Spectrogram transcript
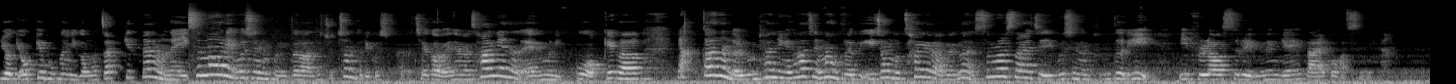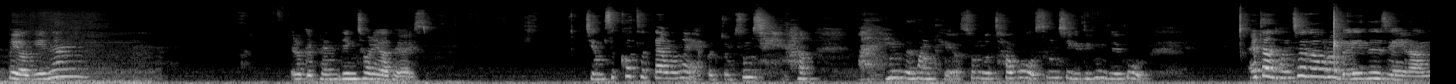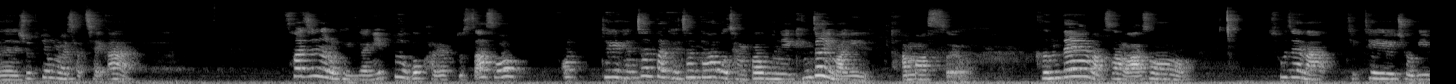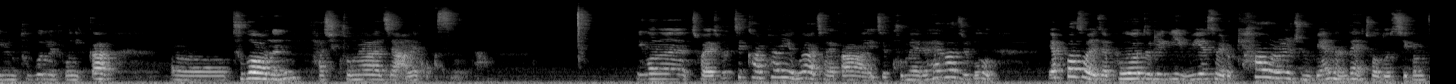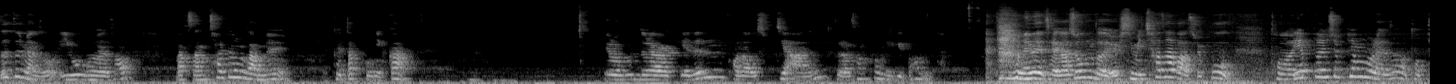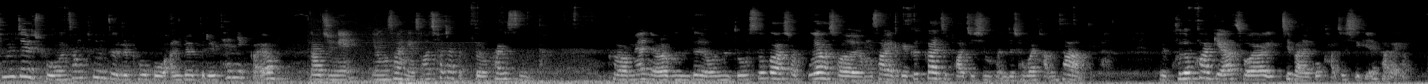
여기 어깨 부분이 너무 짧기 때문에 이 스몰 입으시는 분들한테 추천드리고 싶어요. 제가 왜냐면 상의는 M을 입고 어깨가 약간은 넓은 편이긴 하지만 그래도 이 정도 차이라면은 스몰 사이즈 입으시는 분들이 이 블라우스를 입는 게 나을 것 같습니다. 여기는 이렇게 밴딩 처리가 되어 있습니다. 지금 스커트 때문에 약간 좀 숨쉬기가 많이 힘든 상태예요. 숨도 차고 숨쉬기도 힘들고 일단 전체적으로 메이드제이라는 쇼핑몰 자체가 사진으로 굉장히 이쁘고 가격도 싸서 어, 되게 괜찮다 괜찮다 하고 장바구니 굉장히 많이 담았어요. 근데 막상 와서 소재나 디테일적인 부분을 보니까 어, 두 번은 다시 구매하지 않을 것 같습니다. 이거는 저의 솔직한 편이고요. 제가 이제 구매를 해가지고 예뻐서 이제 보여드리기 위해서 이렇게 하울을 준비했는데 저도 지금 뜯으면서 입어보면서 막상 착용감을 이렇게 딱 보니까 음, 여러분들에게는 권하고 싶지 않은 그런 상품이기도 합니다. 다음에는 제가 조금 더 열심히 찾아가지고 더 예쁜 쇼핑몰에서 더 품질 좋은 상품들을 보고 알려드릴 테니까요. 나중에 영상에서 찾아뵙도록 하겠습니다. 그러면 여러분들 오늘도 수고하셨고요. 저 영상 이렇게 끝까지 봐주신 분들 정말 감사합니다. 구독하기와 좋아요 잊지 말고 가주시길 바라요.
